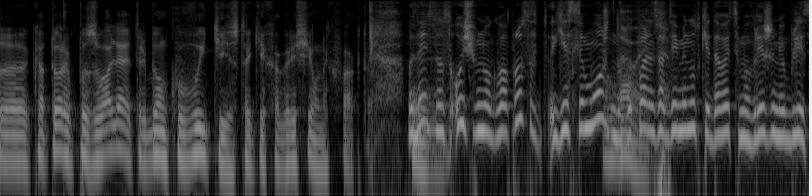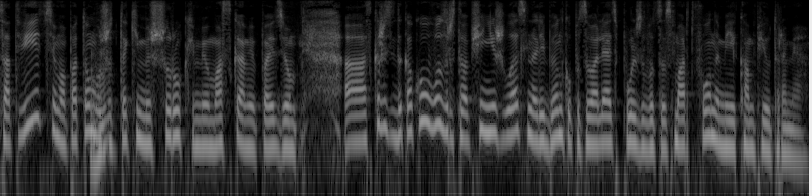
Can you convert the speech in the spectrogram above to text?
э, который позволяет ребенку выйти из таких агрессивных факторов. Вы знаете, у нас очень много вопросов. Если можно, давайте. буквально за две минутки давайте мы в режиме Блиц ответим, а потом угу. уже такими широкими мазками пойдем. А, скажите, до какого возраста вообще нежелательно ребенку позволять пользоваться смартфонами и компьютерами?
